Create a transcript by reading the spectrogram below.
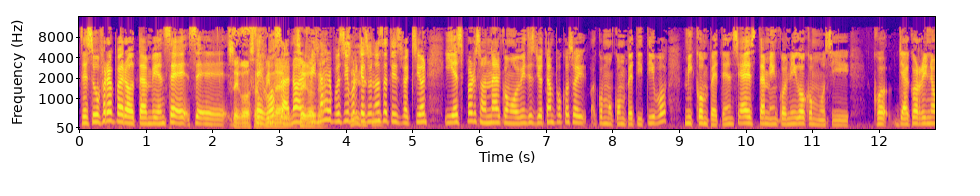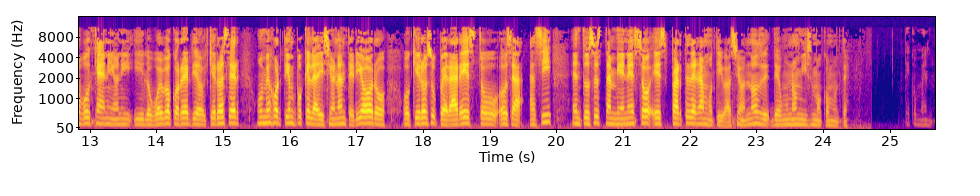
se sufre, pero también se, se, se goza, goza ¿no? al final, pues sí, porque es una satisfacción y es personal, como bien dices, yo tampoco soy como competitivo, mi competencia es también conmigo como si ya corrí Noble Canyon y, lo vuelvo a correr, quiero hacer un mejor tiempo que la edición anterior o, quiero superar esto, o sea, así. Entonces también eso es parte de la motivación, ¿no? De, uno mismo, como te, te comento.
